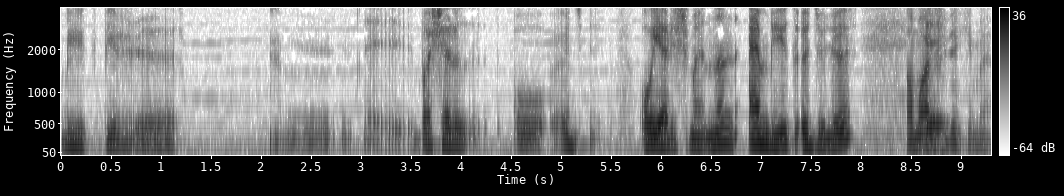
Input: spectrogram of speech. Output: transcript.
Büyük bir e, e, başarı o o yarışmanın en büyük ödülü. Amalfi'deki mi?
